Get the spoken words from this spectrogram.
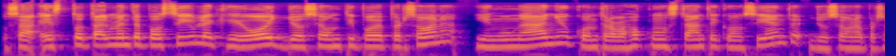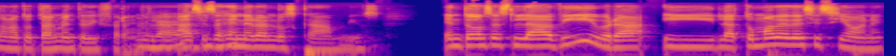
O sea, es totalmente posible que hoy yo sea un tipo de persona y en un año, con trabajo constante y consciente, yo sea una persona totalmente diferente. Claro. Así se generan los cambios. Entonces, la vibra y la toma de decisiones,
